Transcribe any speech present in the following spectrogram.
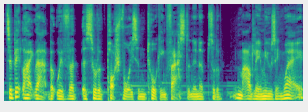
It's a bit like that, but with a, a sort of posh voice and talking fast and in a sort of mildly amusing way.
